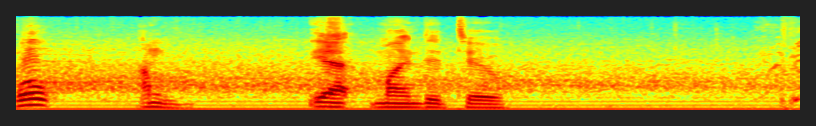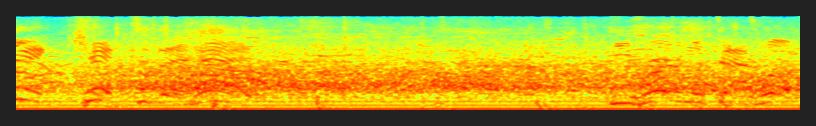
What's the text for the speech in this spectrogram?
Good leg kick. Whoa. I'm. Yeah, mine did too. Big kick to the head. He hurt him with that hook.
